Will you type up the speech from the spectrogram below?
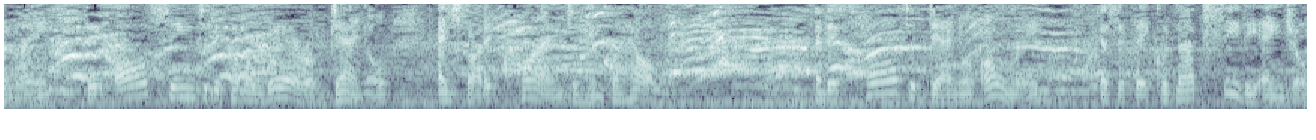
Suddenly, they all seemed to become aware of Daniel and started crying to him for help. And they called to Daniel only as if they could not see the angel.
